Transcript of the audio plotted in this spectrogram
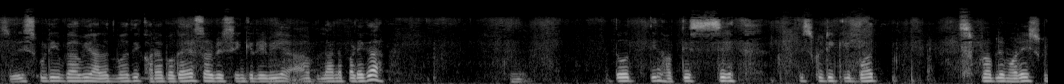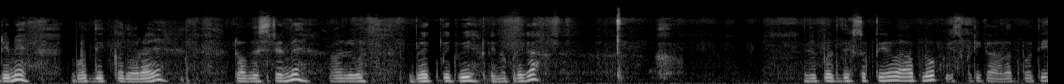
सो, स्कूटी का भी हालत बहुत ही ख़राब हो गया है। सर्विसिंग के लिए भी अब लाना पड़ेगा। दो तीन हफ़्ते से स्कूटी की बहुत प्रॉब्लम हो रही है स्कूटी में। बहुत दिक्कत हो रहा है। टॉप स्टैंड में और ब्रेक पिट भी फेरना पड़ेगा। यहाँ पर देख सकते हो आप लोग स्कूटी का हालत बहुत ही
